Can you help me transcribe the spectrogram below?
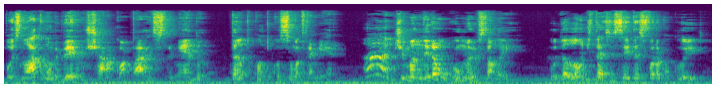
Pois não há como beber um chá com a tarde tremendo, tanto quanto costuma tremer. Ah, de maneira alguma eu instalei. O download das receitas fora concluído.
